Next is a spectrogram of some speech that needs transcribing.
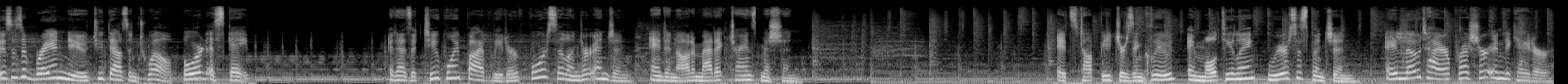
This is a brand new 2012 Ford Escape. It has a 2.5-liter four-cylinder engine and an automatic transmission. Its top features include a multi-link rear suspension, a low tire pressure indicator,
